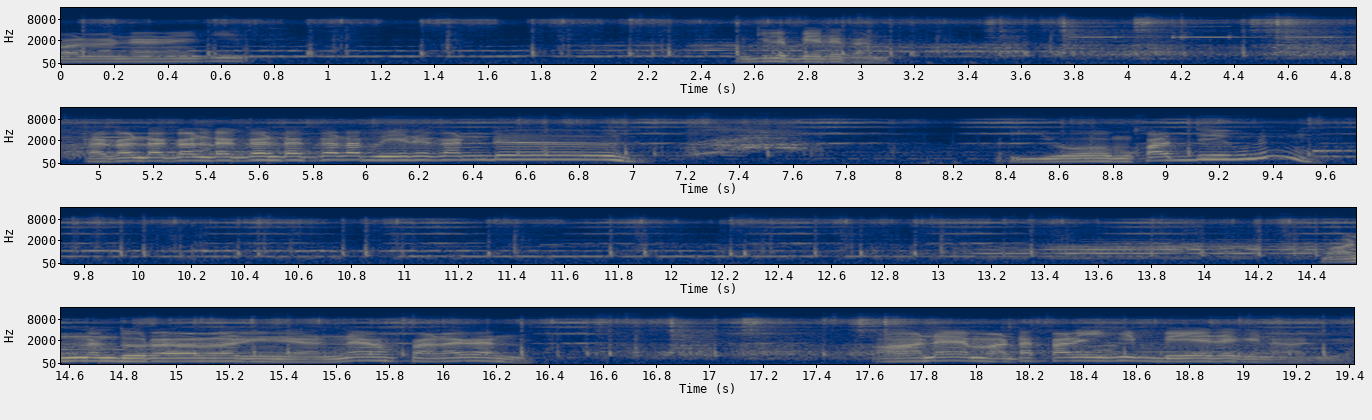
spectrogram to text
වල්ලන්න යන එකේ ගිල බේර ගන්න ඩකල් ඩකල් ඩකල් ඩකල් බේර ගන්න අයියෝ මොකක්ද ඒ උනේ මන්න දොර වල යන්නේ පැන ගන්න ආනෑ මට කලින්කි බේරගෙන අරිය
